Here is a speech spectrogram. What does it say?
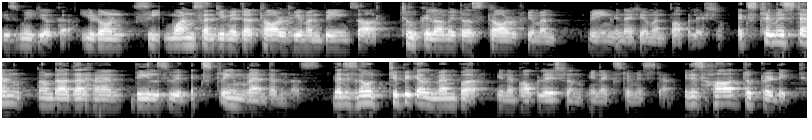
is mediocre. You don't see one centimeter tall human beings or two kilometers tall human being in a human population. Extremistan, on the other hand, deals with extreme randomness. There is no typical member in a population in extremistan. It is hard to predict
